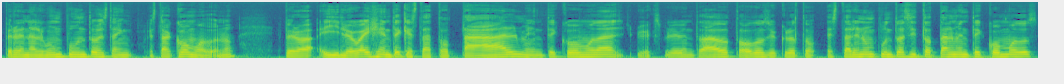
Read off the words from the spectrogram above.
pero en algún punto está, in- está cómodo, ¿no? Pero, y luego hay gente que está totalmente cómoda, yo he experimentado todos, yo creo, estar en un punto así totalmente cómodos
